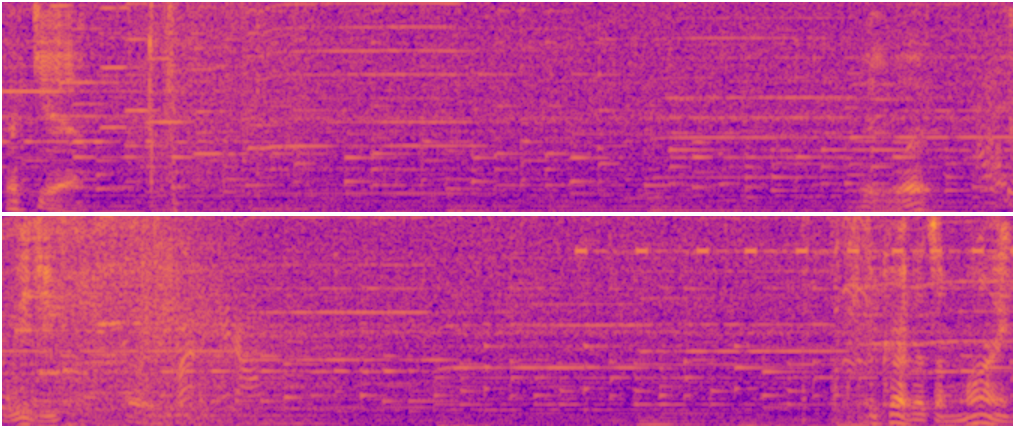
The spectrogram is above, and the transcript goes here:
Heck yeah. Wait, what? Luigi? Oh, Oh crap, that's a mine.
